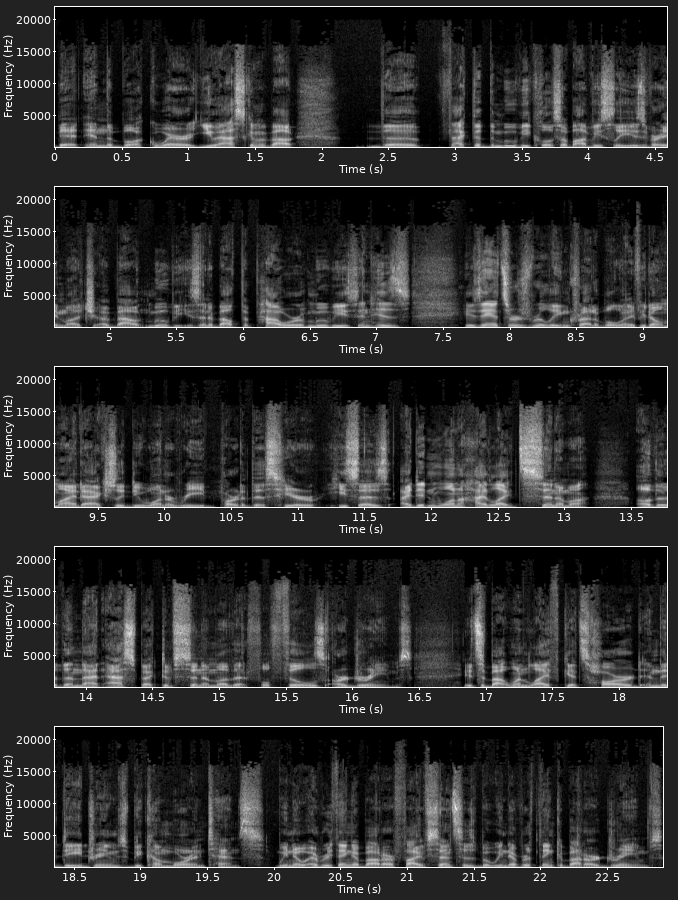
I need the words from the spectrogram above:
bit in the book where you ask him about the fact that the movie close up obviously is very much about movies and about the power of movies. And his his answer is really incredible. And if you don't mind I actually do want to read part of this here. He says I didn't want to highlight cinema other than that aspect of cinema that fulfills our dreams. It's about when life gets hard and the daydreams become more intense. We know everything about our five senses but we never think about our dreams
